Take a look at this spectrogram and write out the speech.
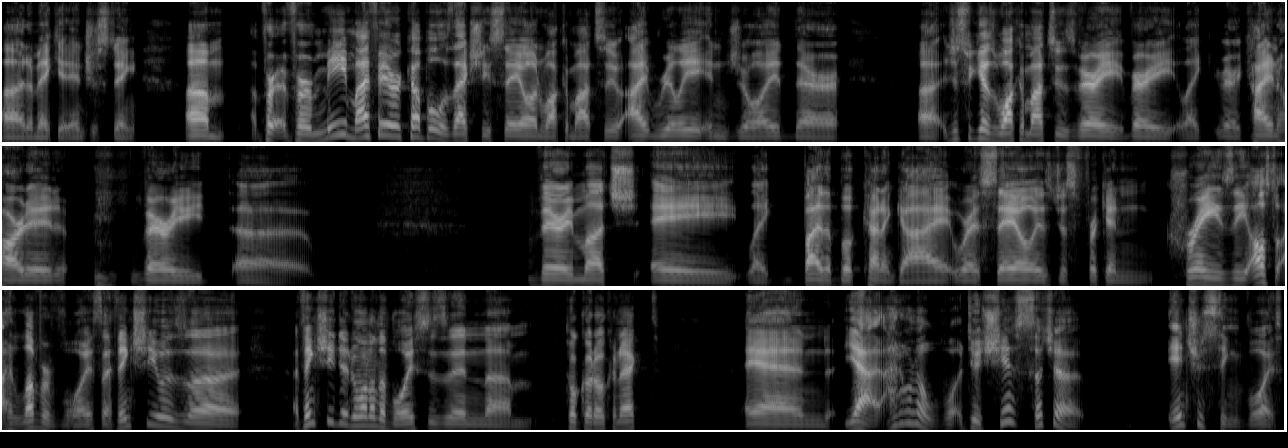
uh, to make it interesting um for, for me my favorite couple was actually seo and wakamatsu i really enjoyed their uh, just because wakamatsu is very very like very kind-hearted very uh very much a like by the book kind of guy, whereas Seo is just freaking crazy. Also, I love her voice. I think she was uh I think she did one of the voices in um Kokoro Connect. And yeah, I don't know what dude, she has such a interesting voice.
